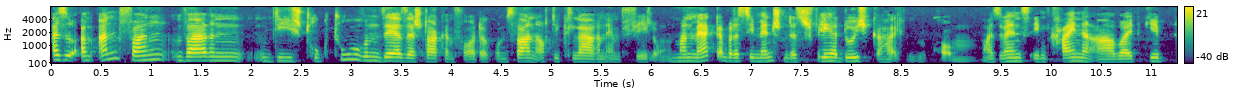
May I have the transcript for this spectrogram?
Also am Anfang waren die Strukturen sehr, sehr stark im Vordergrund. Es waren auch die klaren Empfehlungen. Man merkt aber, dass die Menschen das schwer durchgehalten bekommen. Also wenn es eben keine Arbeit gibt,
